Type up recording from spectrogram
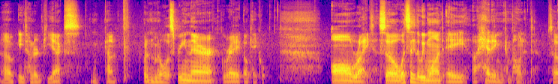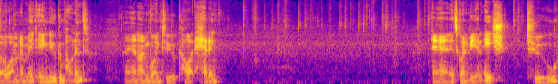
of 800 px. Kind of put it in the middle of the screen there. Great. Okay, cool. All right. So let's say that we want a, a heading component. So I'm going to make a new component and I'm going to call it heading. And it's going to be an H2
